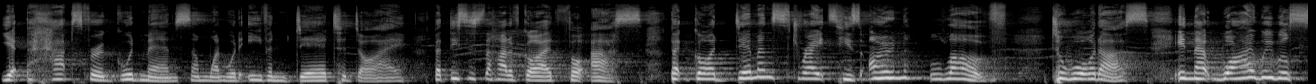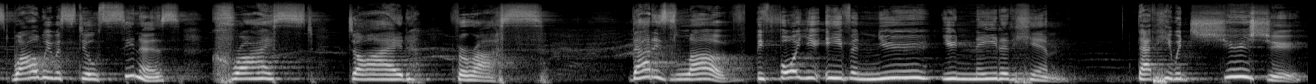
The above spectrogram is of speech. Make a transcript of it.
Yet perhaps for a good man, someone would even dare to die. But this is the heart of God for us. But God demonstrates his own love toward us in that while we, will, while we were still sinners, Christ died for us. That is love. Before you even knew you needed him, that he would choose you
